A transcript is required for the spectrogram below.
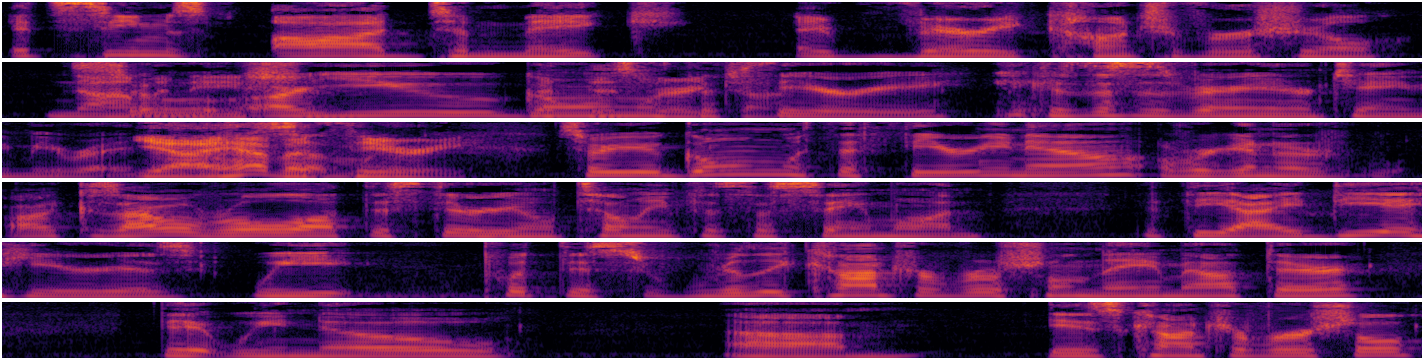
It seems odd to make a very controversial nomination. So are you going with the time. theory? Because this is very entertaining to me right Yeah, now. I have a theory. So are you going with the theory now? Or we're gonna uh, because I will roll out this theory and tell me if it's the same one. That the idea here is we put this really controversial name out there that we know um, is controversial,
